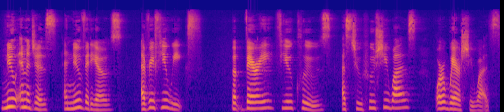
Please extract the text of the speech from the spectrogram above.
New images and new videos every few weeks, but very few clues as to who she was or where she was.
